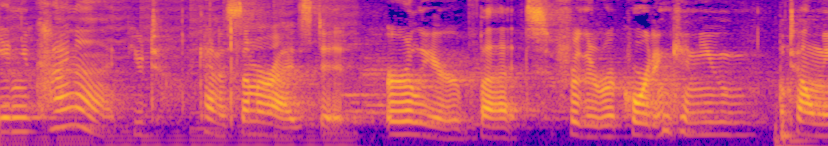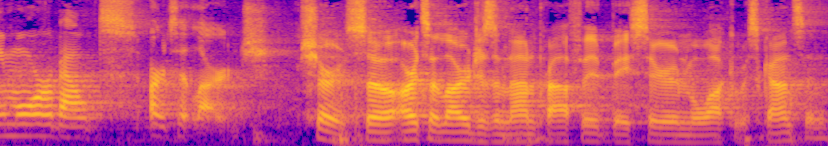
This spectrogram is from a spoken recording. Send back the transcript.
And you kind of you kind of summarized it earlier, but for the recording, can you tell me more about Arts at Large? Sure. So Arts at Large is a nonprofit based here in Milwaukee, Wisconsin.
